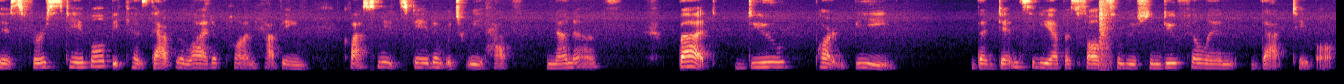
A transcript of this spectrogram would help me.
this first table because that relied upon having classmates data, which we have none of. But do part B, the density of a salt solution, do fill in that table.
